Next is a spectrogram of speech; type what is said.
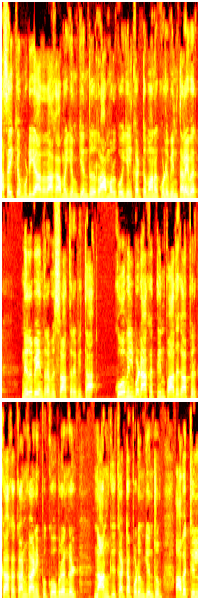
அசைக்க முடியாததாக அமையும் என்று ராமர் கோயில் கட்டுமான குழுவின் தலைவர் நிருபேந்திர மிஸ்ரா தெரிவித்தார். கோவில் வளாகத்தின் பாதுகாப்பிற்காக கண்காணிப்பு கோபுரங்கள் நான்கு கட்டப்படும் என்றும் அவற்றில்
